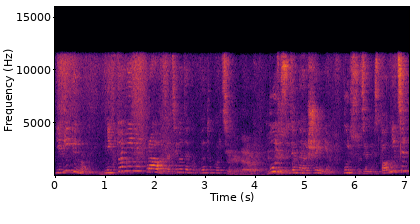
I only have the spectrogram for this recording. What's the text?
не выкинул, никто не имеет права зайти в, эту- в эту квартиру. Будет судебное решение, будет судебный исполнитель,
